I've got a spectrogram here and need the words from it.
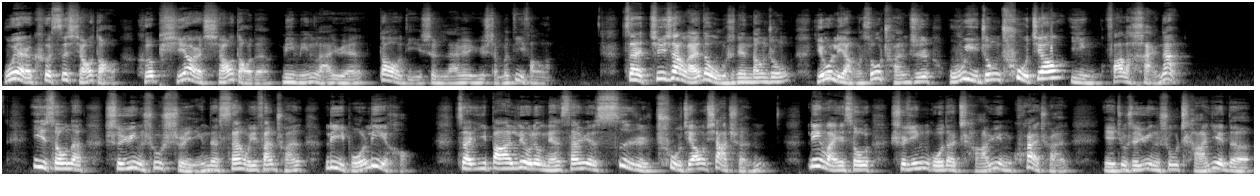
威尔克斯小岛和皮尔小岛的命名来源到底是来源于什么地方了？在接下来的五十年当中，有两艘船只无意中触礁，引发了海难。一艘呢是运输水银的三桅帆船“利伯利号”，在一八六六年三月四日触礁下沉。另外一艘是英国的茶运快船，也就是运输茶叶的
